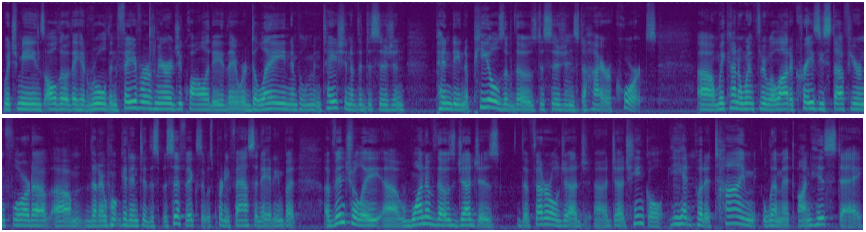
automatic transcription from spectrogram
which means although they had ruled in favor of marriage equality, they were delaying implementation of the decision pending appeals of those decisions to higher courts. Um, we kind of went through a lot of crazy stuff here in Florida um, that I won't get into the specifics. It was pretty fascinating. But eventually, uh, one of those judges, the federal judge, uh, Judge Hinkle, he had put a time limit on his stay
